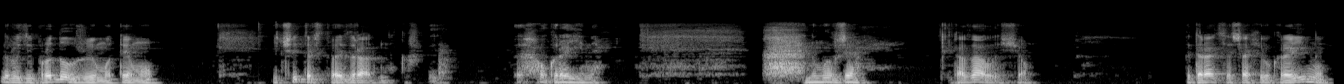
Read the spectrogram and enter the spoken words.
Друзі, продовжуємо тему і читерства, і зрадників України. Ну, ми вже казали, що Федерація шахів України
